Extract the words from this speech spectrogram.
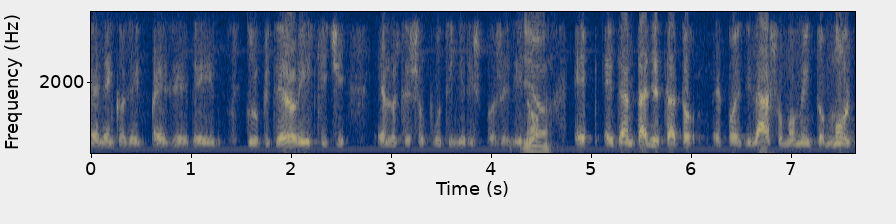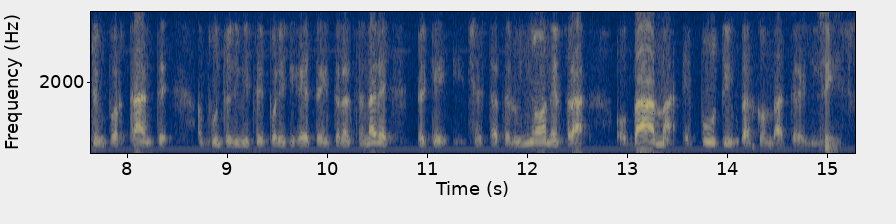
nell'elenco dei paesi dei gruppi terroristici e lo stesso Putin gli rispose di no. E, e D'Antaglio è stato, e poi di là, un momento molto importante dal punto di vista di politica estera internazionale perché c'è stata l'unione fra Obama e Putin per combattere l'ISIS. Sì.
